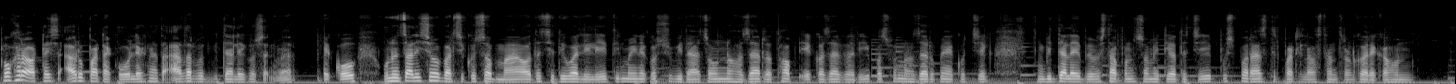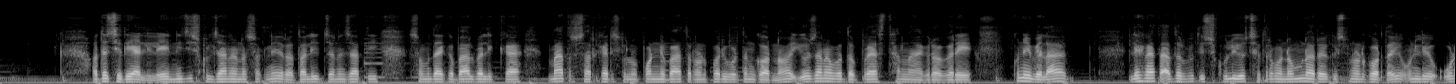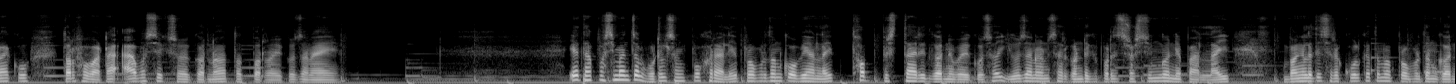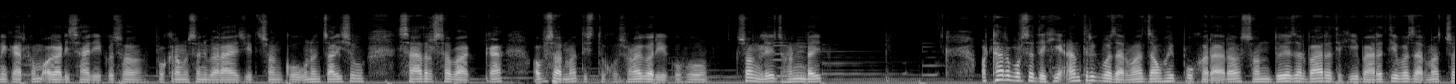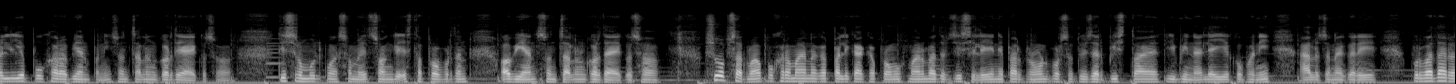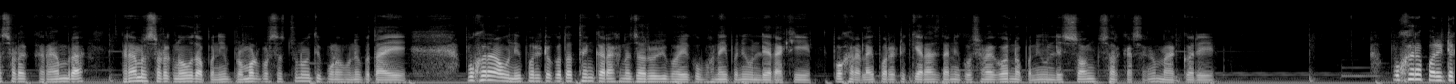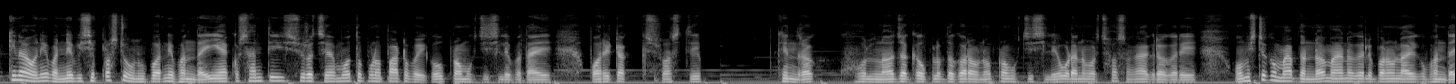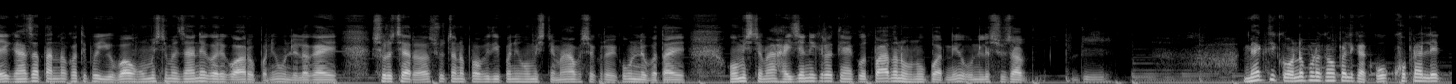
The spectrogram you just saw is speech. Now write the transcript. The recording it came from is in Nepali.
पोखरा अठाइस आरुपाटाको लेखनाथ आधारभूत विद्यालयको शनिबारको उन्चालिसौँ वार्षिकोत्सवमा अध्यक्ष दिवालीले तिन महिनाको सुविधा चौन्न हजार र थप एक हजार गरी पचपन्न हजार रुपियाँको चेक विद्यालय व्यवस्थापन समिति अध्यक्ष पुष्पराज त्रिपाठीलाई हस्तान्तरण गरेका हुन्। अध्यक्ष दियालीले निजी स्कुल जान नसक्ने र दलित जनजाति समुदायका बालबालिका मात्र सरकारी स्कुलमा पढ्ने वातावरण परिवर्तन गर्न योजनाबद्ध प्रयास थाल्न आग्रह गरे। कुनै बेला लेखनाथ आधारभूत स्कुल यो क्षेत्रमा नमुना रहेको स्मरण गर्दै उनले ओडाको तर्फबाट आवश्यक सहयोग गर्न तत्पर रहेको जनाए। यता पश्चिमाञ्चल होटल सङ्घ पोखराले प्रवर्धनको अभियानलाई थप विस्तारित गर्ने भएको छ योजनाअनुसार गण्डकी प्रदेश र सिङ्गो नेपाललाई बङ्गलादेश र कोलकातामा प्रवर्धन गर्ने कार्यक्रम अगाडि सारिएको छ। पोखरामा शनिबार आयोजित सङ्घको उन्चालिसौँ साधारण सभाका अवसरमा त्यस्तो घोषणा गरिएको हो। सङ्घले झन्डै अठार वर्षदेखि आन्तरिक बजारमा जाउहै पोखरा र सन् दुई हजार बाह्रदेखि भारतीय बजारमा चलिए पोखर अभियान पनि सञ्चालन गर्दै आएको छ। तेस्रो मुलुकमा समेत सङ्घले यस्ता प्रवर्धन अभियान सञ्चालन गर्दै आएको छ। सो अवसरमा पोखरा महानगरपालिकाका प्रमुख मानबहादुर जीसीले नेपाल भ्रमण वर्ष दुई हजार बिस तयारी बिना ल्याइएको भनी आलोचना गरे। पूर्वाधार र सडक राम्रा राम्रा सडक नहुँदा पनि भ्रमण वर्ष चुनौतीपूर्ण हुने बताए। पोखरा आउने पर्यटकको तथ्याङ्क राख्न जरुरी भएको भनाइ पनि उनले राखे। पोखरालाई पर्यटकीय राजधानी घोषणा गर्न पनि उनले सङ्घ सरकारसँग माग गरे। पोखरा पर्यटक किन आउने भन्ने विषय प्रष्ट हुनुपर्ने भन्दै यहाँको शान्ति सुरक्षा महत्त्वपूर्ण पाटो भएको प्रमुख जीसीले बताए। पर्यटक स्वास्थ्य केन्द्र खोल्न जग्गा उपलब्ध गराउन प्रमुख चिसीले वडा नम्बर छसँग आग्रह गरे। होमस्टेको मापदण्ड महानगरले बनाउन लागेको भन्दै गाँजा तान्न कतिपय युवा होमस्टेमा जाने गरेको आरोप पनि उनले लगाए। सुरक्षा र सूचना प्रविधि पनि होमस्टेमा आवश्यक रहेको उनले बताए। होमस्टेमा हाइजेनिक र त्यहाँको उत्पादन हुनुपर्ने उनले सुझाव म्याग्दीको अन्नपूर्ण गाउँपालिकाको खोप्रा लेक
